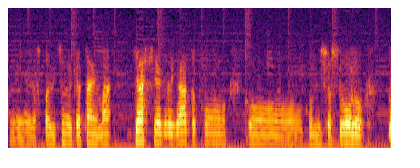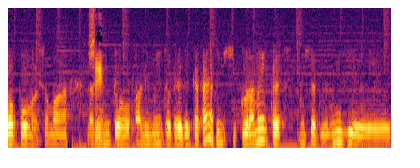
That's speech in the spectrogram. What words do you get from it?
eh, la sparizione del Catania, ma già si è aggregato con, con, con il Sassuolo dopo insomma, l'avvenuto sì. fallimento del, del, Catania, quindi sicuramente Mister Dionigi e,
